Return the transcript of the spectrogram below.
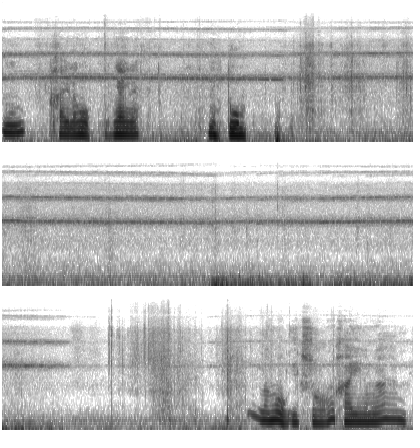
อืมไข่ละงกใหญ่เลย นี่ ตูม ละโงกอีกสองไข่งามๆ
